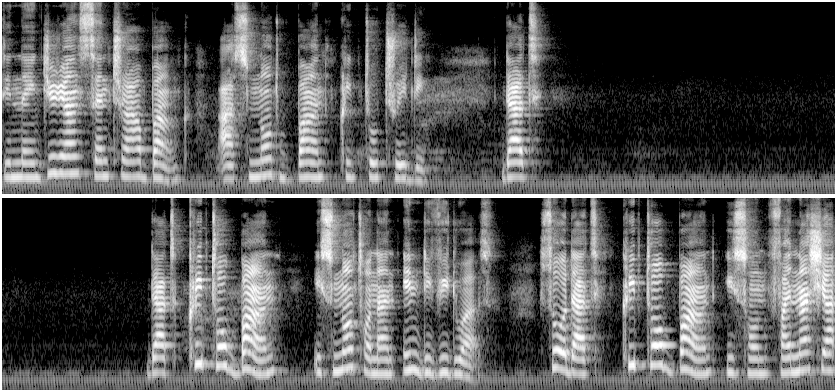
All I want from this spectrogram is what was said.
the Nigerian Central Bank has not banned crypto trading. That that crypto ban is not on an individuals so that crypto ban is on financial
